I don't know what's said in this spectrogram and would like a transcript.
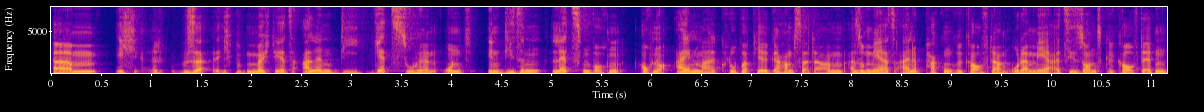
Ähm, ich, ich möchte jetzt allen, die jetzt zuhören und in diesen letzten Wochen auch nur einmal Klopapier gehamstert haben, also mehr als eine Packung gekauft haben oder mehr als sie sonst gekauft hätten,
